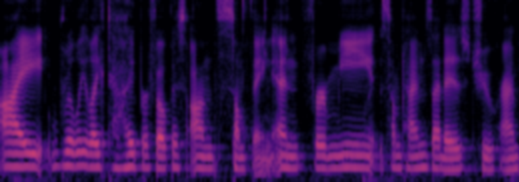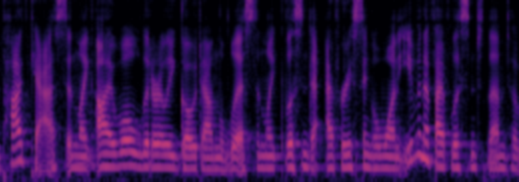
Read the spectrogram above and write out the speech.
I really like to hyper focus on something. And for me, sometimes that is true crime podcasts. And like I will literally go down the list and like listen to every single one, even if I've listened to them to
